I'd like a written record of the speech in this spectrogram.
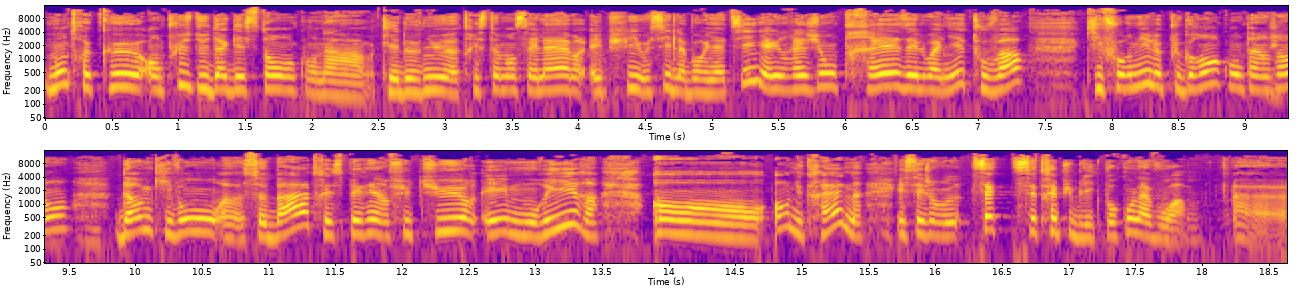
montrent que, en plus du Daghestan, qu'on a, qui est devenu euh, tristement célèbre, et puis aussi de la Bouriatie, il y a une région très éloignée, Touva, qui fournit le plus grand contingent d'hommes qui vont euh, se battre, espérer un futur et mourir en, en Ukraine. Et ces gens, cette, cette république, pour qu'on la voit, euh,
